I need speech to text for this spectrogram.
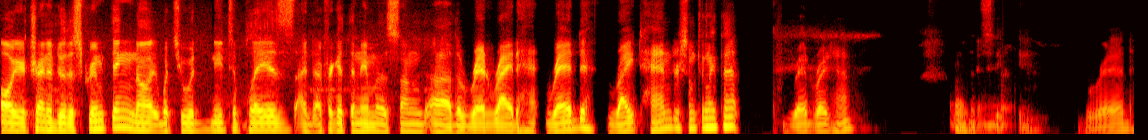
Oh, you're trying to do the scream thing? No, what you would need to play is I, I forget the name of the song, uh, the red right hand, red right hand or something like that. Red right hand. Let's see. Red.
